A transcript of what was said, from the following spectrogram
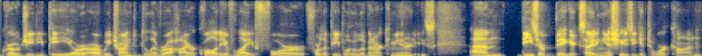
grow GDP, or are we trying to deliver a higher quality of life for for the people who live in our communities? Um, these are big, exciting issues you get to work on.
